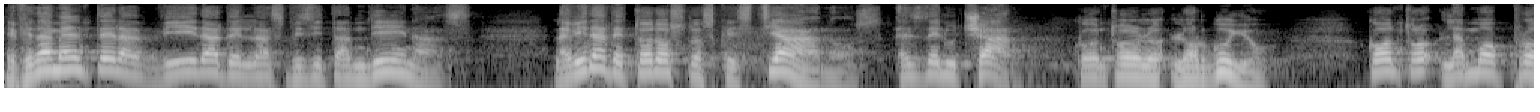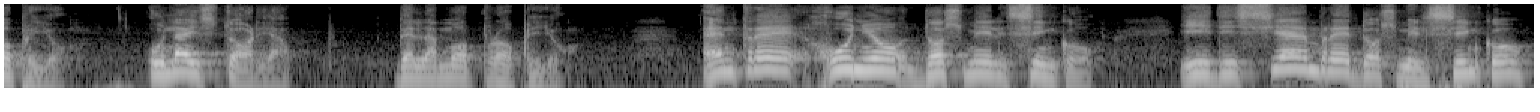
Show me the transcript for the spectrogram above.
Y finalmente la vida de las visitandinas, la vida de todos los cristianos es de luchar contra el orgullo, contra el amor propio. Una historia del amor propio. Entre junio 2005 y diciembre 2005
